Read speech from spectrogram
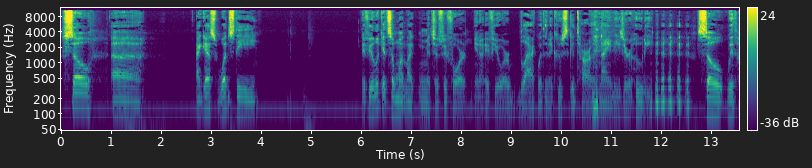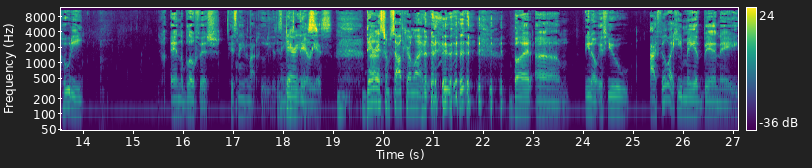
So, uh, I guess what's the if you look at someone like we mentioned before, you know, if you're black with an acoustic guitar in the '90s, you're Hootie. so with Hootie and the Blowfish, his name's not Hootie. His It's name Darius. is Darius. Darius from South Carolina. But um, you know, if you, I feel like he may have been a,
